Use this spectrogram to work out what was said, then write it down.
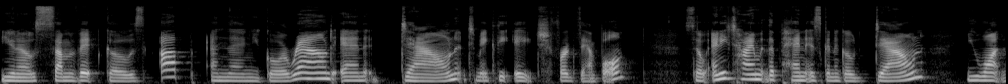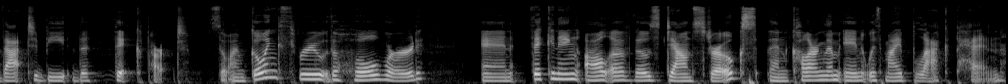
you know, some of it goes up and then you go around and down to make the H, for example. So anytime the pen is going to go down, you want that to be the thick part. So I'm going through the whole word and thickening all of those downstrokes, then coloring them in with my black pen.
